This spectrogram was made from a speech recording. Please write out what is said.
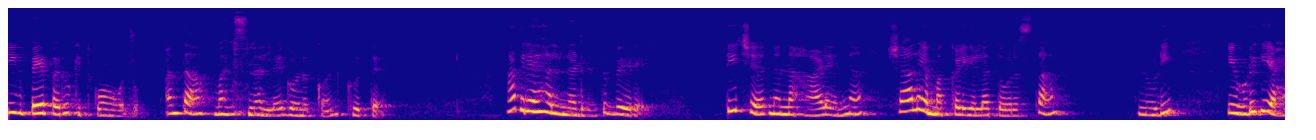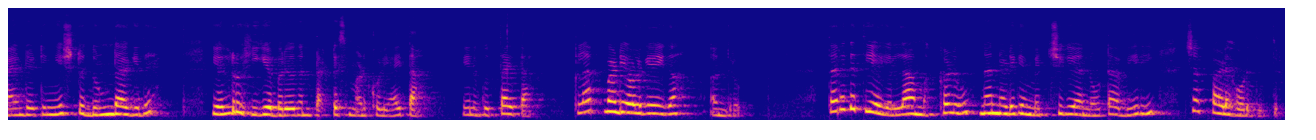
ಈಗ ಪೇಪರು ಕಿತ್ಕೊಂಡು ಹೋದರು ಅಂತ ಮನಸ್ಸಿನಲ್ಲೇ ಗುಣಕ್ಕೊಂಡು ಕೂತೆ. ಆದರೆ ಅಲ್ಲಿ ನಡೆದಿದ್ದು ಬೇರೆ. ಟೀಚರ್ ನನ್ನ ಹಾಳೆಯನ್ನು ಶಾಲೆಯ ಮಕ್ಕಳಿಗೆಲ್ಲ ತೋರಿಸ್ತಾ, ನೋಡಿ, ಈ ಹುಡುಗಿಯ ಹ್ಯಾಂಡ್ ರೈಟಿಂಗ್ ಎಷ್ಟು ದುಂಡಾಗಿದೆ. ಎಲ್ಲರೂ ಹೀಗೆ ಬರೆಯೋದನ್ನು ಪ್ರಾಕ್ಟೀಸ್ ಮಾಡ್ಕೊಳ್ಳಿ, ಆಯಿತಾ? ಏನು ಗೊತ್ತಾಯ್ತಾ? ಕ್ಲಾಪ್ ಮಾಡಿ ಅವಳಿಗೆ ಈಗ, ಅಂದರು. ತರಗತಿಯ ಎಲ್ಲ ಮಕ್ಕಳು ನನ್ನಡೆಗೆ ಮೆಚ್ಚುಗೆಯ ನೋಟ ಬೀರಿ ಚಪ್ಪಾಳೆ ಹೊಡೆದಿದ್ದರು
